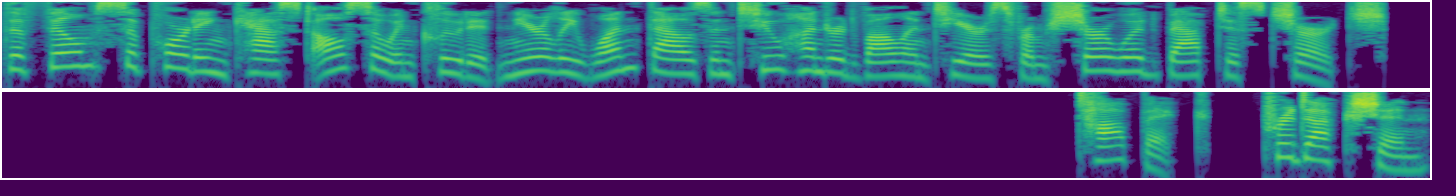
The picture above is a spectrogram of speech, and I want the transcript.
The film's supporting cast also included nearly 1,200 volunteers from Sherwood Baptist Church. Topic: Production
